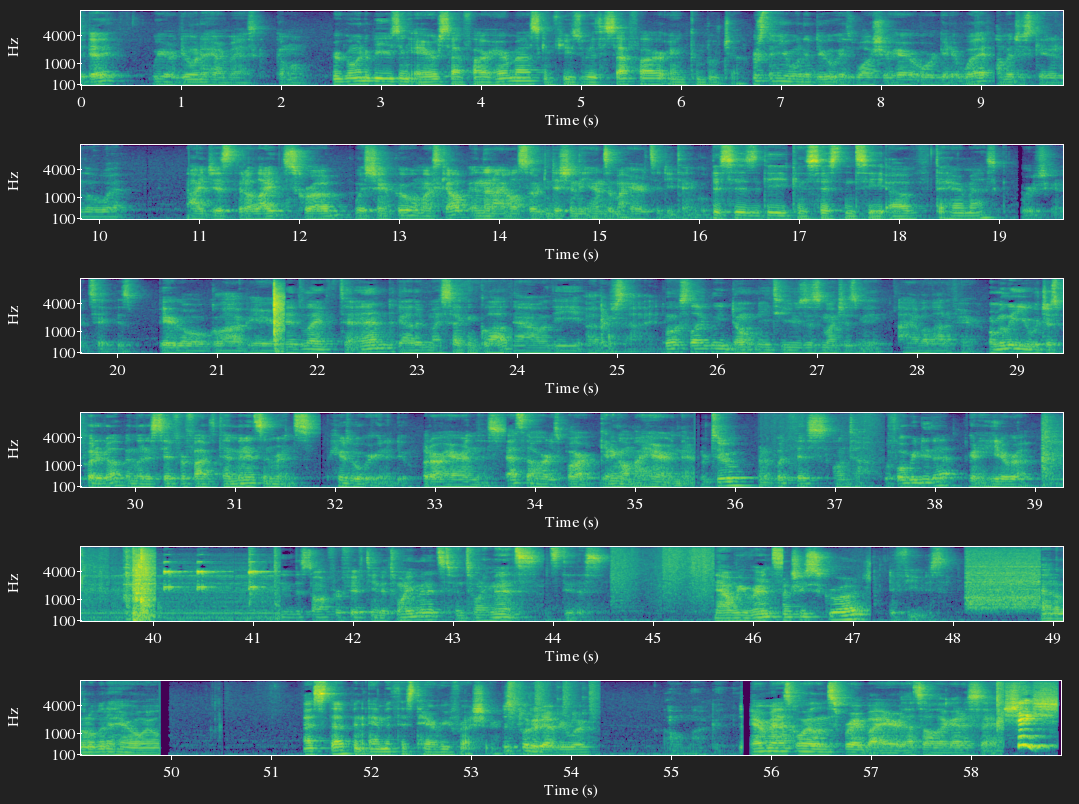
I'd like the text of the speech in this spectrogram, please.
Today, we are doing a hair mask. Come on. We're going to be using AIIR Sapphire Hair Mask infused with sapphire and kombucha. First thing you want to do is wash your hair or get it wet. I'm gonna just get it a little wet. I just did a light scrub with shampoo on my scalp and then I also conditioned the ends of my hair to detangle. This is the consistency of the hair mask. We're just gonna take this big old glob here. Mid-length to end. Gathered my second glob. Now the other side. Most likely don't need to use as much as me. I have a lot of hair. Normally you would just put it up and let it sit for five to 10 minutes and rinse. Here's what we're gonna do. Put our hair in this. That's the hardest part, getting all my hair in there. Number two, I'm gonna put this on top. Before we do that, we're gonna heat her up. This on for 15 to 20 minutes. It's been 20 minutes. Let's do this. Now we rinse. Crunchy scrunch. Diffuse. Add a little bit of hair oil. Last step, an amethyst hair refresher. Just put it everywhere. Oh my goodness. Hair mask oil and spray by AIIR. That's all I gotta say. Sheesh.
